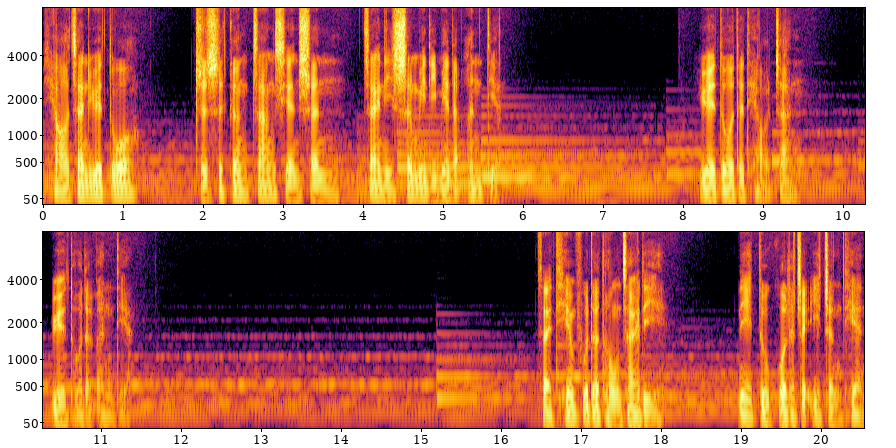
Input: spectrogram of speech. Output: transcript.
挑战越多，只是更彰显神在你生命里面的恩典。越多的挑战，越多的恩典。在天父的同在里，你度过了这一整天。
